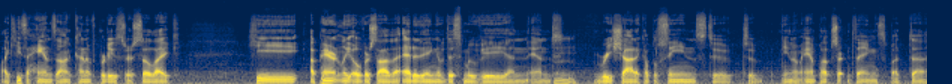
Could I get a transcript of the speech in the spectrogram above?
like he's a hands-on kind of producer so like he apparently oversaw the editing of this movie and and reshot a couple scenes to to you know amp up certain things but uh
